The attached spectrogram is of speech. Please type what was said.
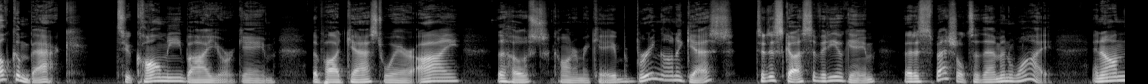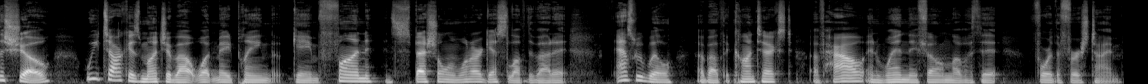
Welcome back to Call Me By Your Game, the podcast where I, the host, Connor McCabe, bring on a guest to discuss a video game that is special to them and why. And on the show, we talk as much about what made playing the game fun and special and what our guests loved about it, as we will about the context of how and when they fell in love with it for the first time.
